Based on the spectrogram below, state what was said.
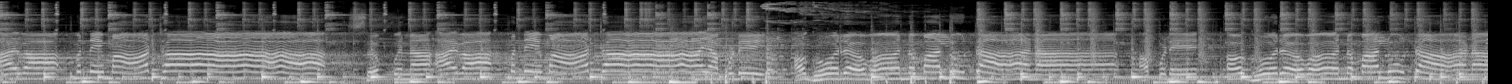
આવ્યા મને માઠા સપના આવ્યા મને માઠા આપણે અઘોર વનમાં લૂંટાણા આપણે અઘોર વનમાં લૂંટાણા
